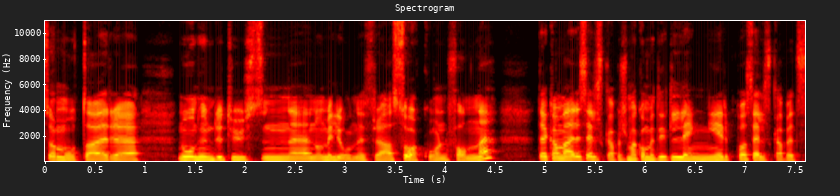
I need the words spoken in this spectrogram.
som mottar noen hundre tusen, noen millioner fra såkornfondet det kan være selskaper som har kommet litt lenger på selskapets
